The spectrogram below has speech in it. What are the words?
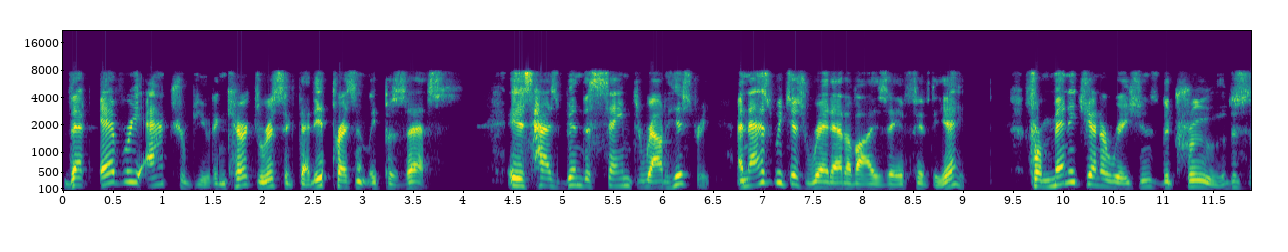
that every attribute and characteristic that it presently possesses is has been the same throughout history. And as we just read out of Isaiah 58, for many generations, the truths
